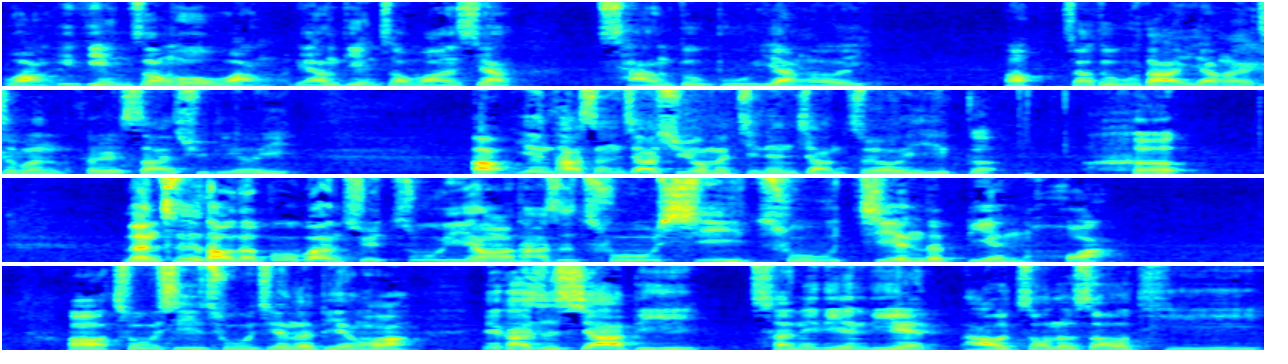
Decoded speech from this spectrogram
往一点钟或往两点钟方向，长度不一样而已，啊，角度不大一样而已，这边可以稍微去留意。好，雁塔升教区，我们今天讲最后一个和人字头的部分去注意哈，它是粗细粗尖的变化。哦，粗细粗尖的变化，一开始下笔沉一点点，然后走的时候提，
